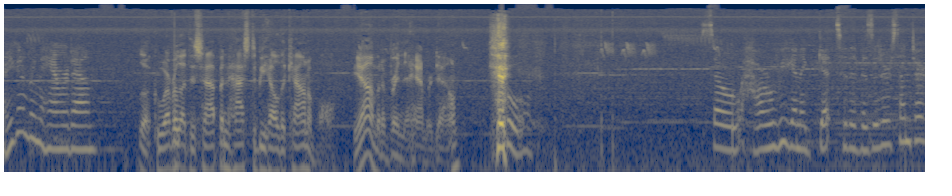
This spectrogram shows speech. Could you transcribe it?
Are you gonna bring the hammer down? Look, whoever let this happen has to be held accountable. Yeah, I'm gonna bring the hammer down. Cool. so, how are we gonna get to the visitor center?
